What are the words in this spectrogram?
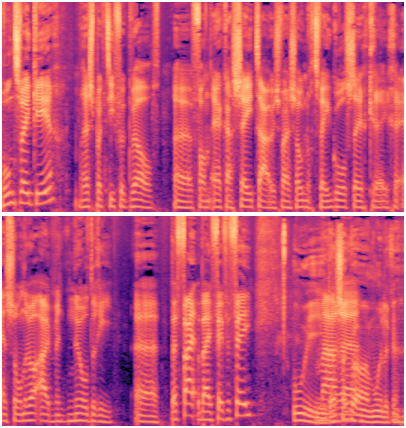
Won twee keer, respectievelijk wel eh, van RKC thuis, waar ze ook nog twee goals tegen kregen. En ze wonnen wel uit met 0-3 eh, bij, Fey- bij VVV. Oei, Maar, dat is ook eh, wel een moeilijke.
